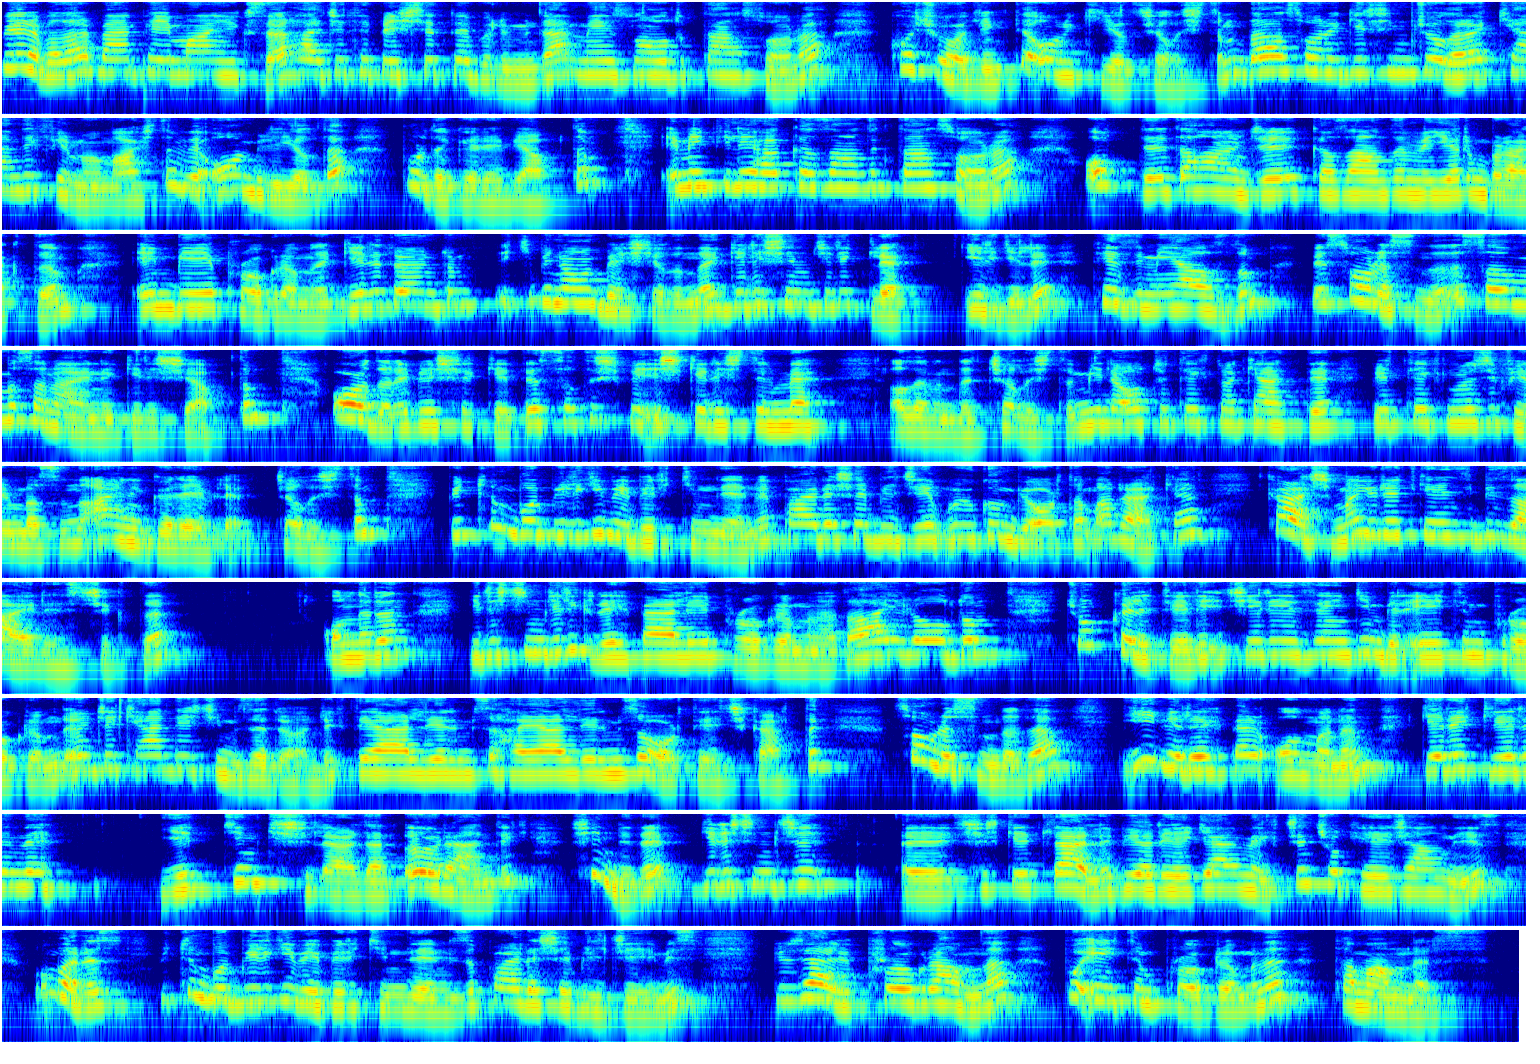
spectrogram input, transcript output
Merhabalar ben Peyman Yüksel. Hacettepe İşletme Bölümünden mezun olduktan sonra Koç Holding'de 12 yıl çalıştım. Daha sonra girişimci olarak kendi firmamı açtım ve 11 yılda burada görev yaptım. Emekliliğe hak kazandıktan sonra ODTÜ'de daha önce kazandığım ve yarım bıraktığım MBA programına geri döndüm. 2015 yılında girişimcilikle ilgili tezimi yazdım ve sonrasında da savunma sanayine giriş yaptım. Orada da bir şirkette satış ve iş geliştirme alanında çalıştım. Yine ODTÜ Teknokent'te bir teknoloji firmasında aynı görevle çalıştım. Bütün bu bilgi ve birikimlerimi paylaşabileceğim uygun bir ortam ararken karşıma Üretkeniz Biz ailesi çıktı. Onların girişimcilik rehberliği programına dahil oldum. Çok kaliteli, içeriği zengin bir eğitim programında önce kendi içimize döndük. Değerlerimizi, hayallerimizi ortaya çıkarttık. Sonrasında da iyi bir rehber olmanın gereklerini yetkin kişilerden öğrendik. Şimdi de girişimci e, şirketlerle bir araya gelmek için çok heyecanlıyız. Umarız bütün bu bilgi ve birikimlerimizi paylaşabileceğimiz güzel bir programla bu eğitim programını tamamlarız.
